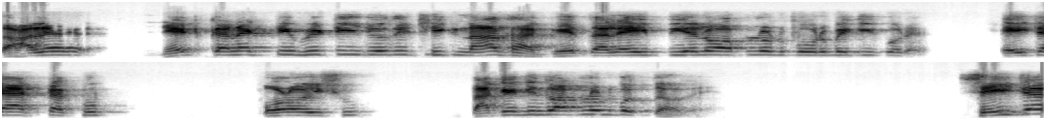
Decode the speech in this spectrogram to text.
তাহলে নেট কানেক্টিভিটি যদি ঠিক না থাকে তাহলে এই পিএলও আপলোড করবে কি করে? এইটা একটা খুব বড় ইস্যু তাকে কিন্তু আপলোড করতে হবে। সেইটা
